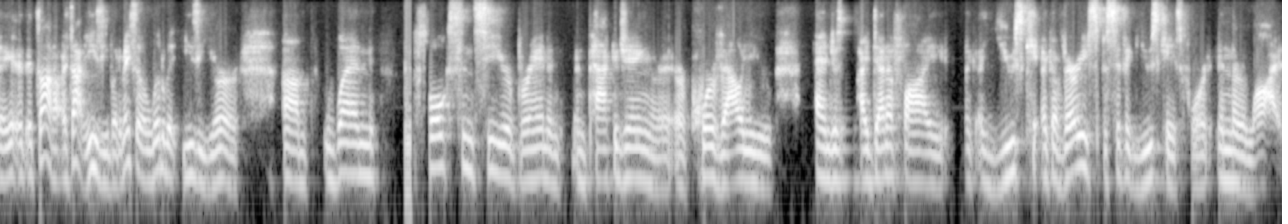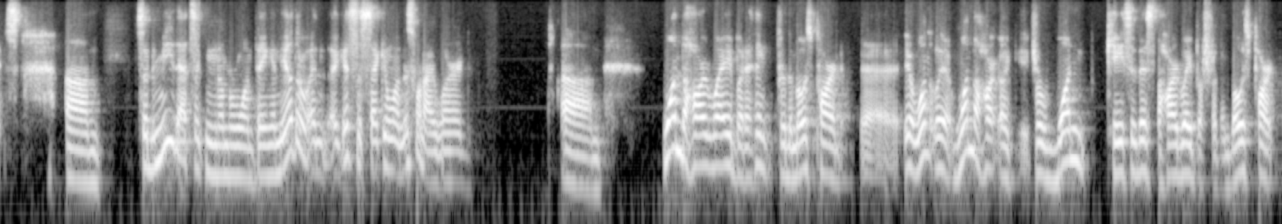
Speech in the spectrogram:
It's not it's not easy, but it makes it a little bit easier um, when folks can see your brand and, and packaging or, or core value and just identify like a use case, like a very specific use case for it in their lives. Um, so to me, that's like the number one thing. And the other one, I guess the second one, this one I learned. Um, one the hard way, but I think for the most part, uh, you know, one one the hard like for one case of this the hard way, but for the most part,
